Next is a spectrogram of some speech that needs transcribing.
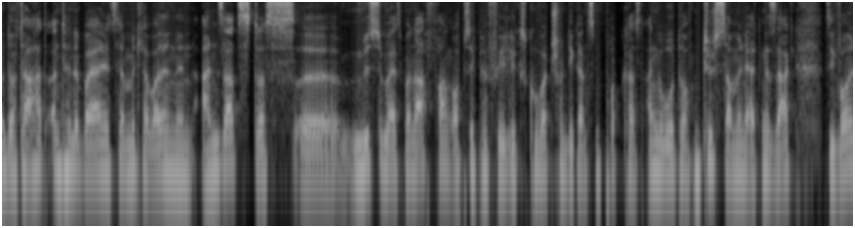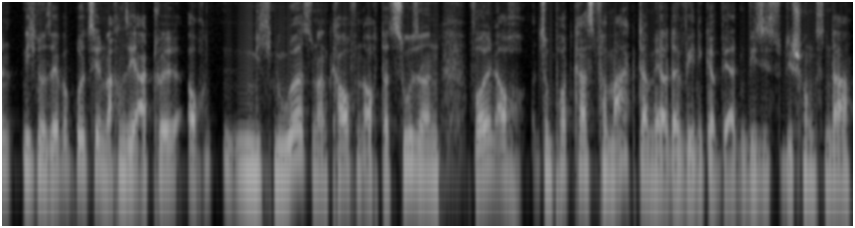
Und auch da hat Antenne Bayern jetzt ja mittlerweile einen Ansatz. Das äh, müsste man jetzt mal nachfragen, ob sich per Felix Kovac schon die ganzen Podcast-Angebote auf dem Tisch sammeln. Er hat gesagt, sie wollen nicht nur selber produzieren, machen sie aktuell auch nicht nur, sondern kaufen auch dazu, sondern wollen auch zum Podcast-Vermarkter mehr oder weniger werden. Wie siehst du die Chancen da?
